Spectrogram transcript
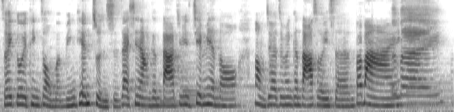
所以各位听众，我们明天准时在线上跟大家继续见面喽。那我们就在这边跟大家说一声拜拜，拜拜。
